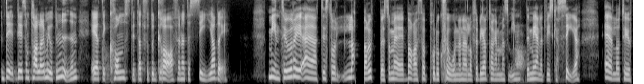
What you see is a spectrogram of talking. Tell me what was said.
det, det som talar emot min är att det är konstigt att fotografen inte ser det. Min teori är att det står lappar uppe som är bara för produktionen eller för deltagarna men som inte är menar att vi ska se. Eller typ,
